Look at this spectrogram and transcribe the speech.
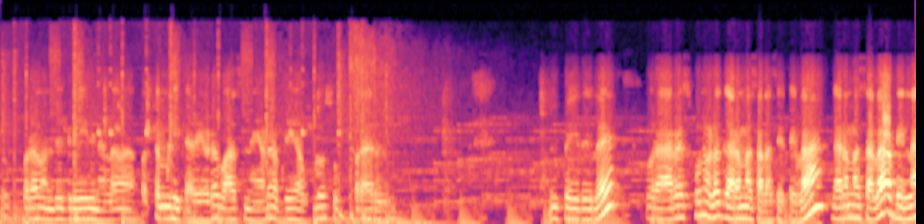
சூப்பராக வந்து கிரேவி நல்லா கொத்தமல்லி தழையோட வாசனையோட அப்படியே அவ்வளோ சூப்பராக இருக்குது இப்போ இதில் ஒரு அரை ஸ்பூன் உள்ள கரம் மசாலா சேர்த்துக்கலாம். கரம் மசாலா அப்படி இல்லைனா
